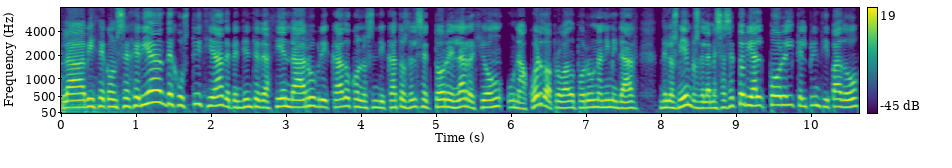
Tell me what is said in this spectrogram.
La Viceconsejería de Justicia, dependiente de Hacienda, ha rubricado con los sindicatos del sector en la región un acuerdo aprobado por unanimidad de los miembros de la mesa sectorial por el que el Principado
